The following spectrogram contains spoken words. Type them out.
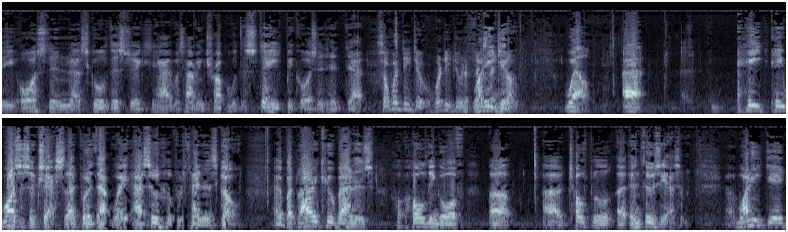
the Austin uh, school district had, was having trouble with the state because it had. Uh, so what did he do? What did he do to fix what did he do? Up? Well, uh, he he was a success. Let's put it that way, as superintendents go. Uh, but Larry Cuban is h- holding off uh, uh, total enthusiasm. what he did,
